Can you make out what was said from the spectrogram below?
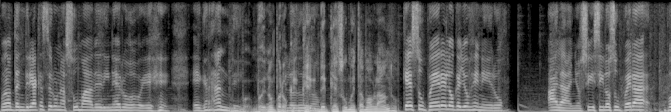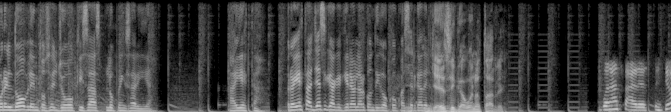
bueno, tendría que ser una suma de dinero eh, eh, grande Bueno, pero ¿qué-. ¿de qué suma estamos hablando? que supere lo que yo genero al año. Si, si lo supera por el doble, entonces yo quizás lo pensaría. Ahí está. Pero ahí está Jessica que quiere hablar contigo, Coco, acerca del Jessica, buenas tardes. Buenas tardes. Yo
